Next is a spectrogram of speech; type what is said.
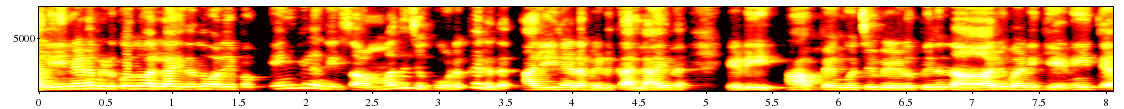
അലീനയുടെ മിടുക്കൊന്നും അല്ല ഇതെന്ന് പറഞ്ഞപ്പം എങ്കിലും നീ സമ്മതിച്ച് കൊടുക്കരുത്. അലീനയുടെ മിടുക്കല്ല എന്ന്. എടി ആ പെങ്കൊച്ച് വെളുപ്പിന് നാലു മണിക്ക് എണീറ്റ്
